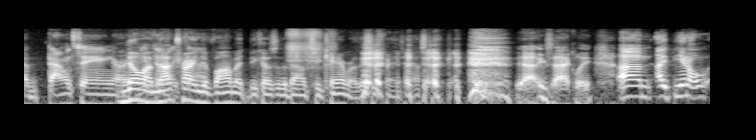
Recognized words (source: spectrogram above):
of bouncing or No, I'm not like trying that. to vomit because of the bouncy camera. This is fantastic. Yeah, exactly. Um, I, you know,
